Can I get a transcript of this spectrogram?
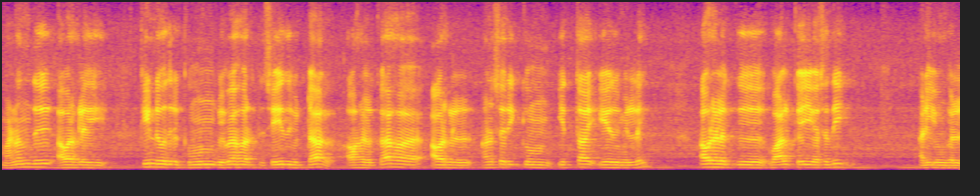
மணந்து அவர்களை தீண்டுவதற்கு முன் விவாகரத்து செய்துவிட்டால் அவர்களுக்காக அவர்கள் அனுசரிக்கும் இத்தாய் ஏதுமில்லை. அவர்களுக்கு வாழ்க்கை வசதி அழியுங்கள்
